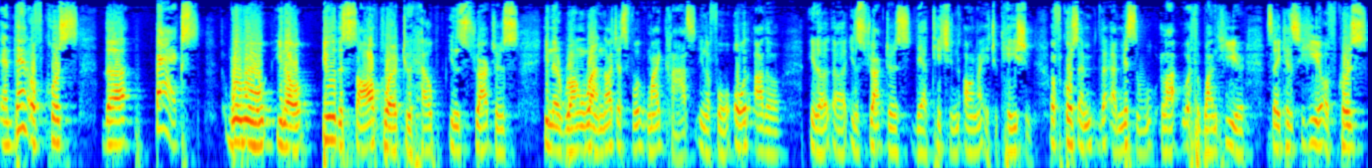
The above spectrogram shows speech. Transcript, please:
And then, of course, the backs, we will, you know, build the software to help instructors in the long run, not just for my class, you know, for all other you know, uh, instructors, they are teaching online education. Of course, I'm, I missed one here. So you can see here, of course,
